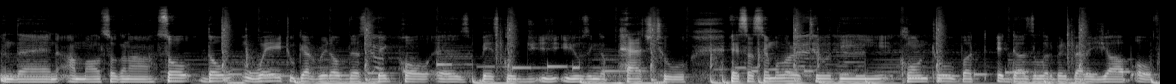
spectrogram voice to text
and then I'm also gonna so the way to get rid of this big pole is basically using a patch tool. It's a similar to the clone tool but it does a little bit better job of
